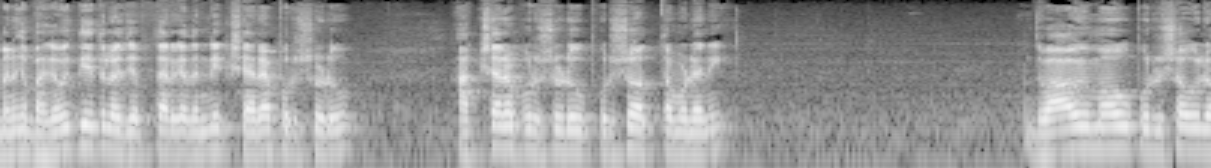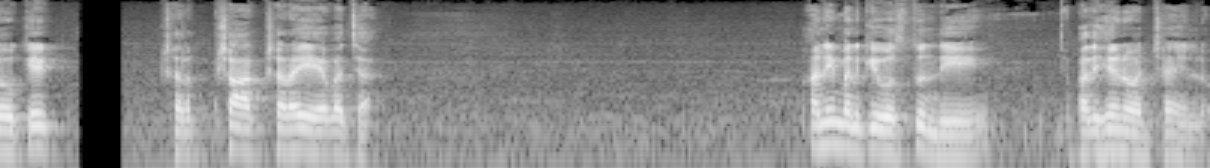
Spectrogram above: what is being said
మనకి భగవద్గీతలో చెప్తారు కదండి క్షరపురుషుడు అక్షర పురుషుడు పురుషోత్తముడని. ద్వావిమౌ పురుషవులోకే క్షరక్షాక్షర ఏవచ. అని మనకి వస్తుంది పదిహేనో అధ్యాయంలో.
